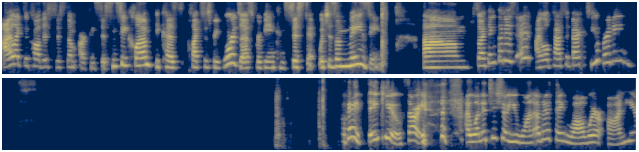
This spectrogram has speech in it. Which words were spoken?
I like to call this system our consistency club because Plexus rewards us for being consistent, which is amazing. Um, so I think that is it. I will pass it back to you, Brittany. Okay, thank you. Sorry. I wanted to show you one other thing while we're on here.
